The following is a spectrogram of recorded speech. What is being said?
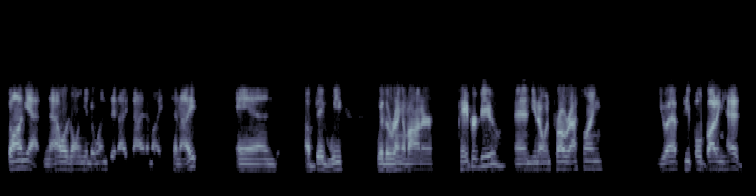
gone yet. Now we're going into Wednesday night dynamite tonight and a big week with a Ring of Honor pay per view. And, you know, in pro wrestling, you have people butting heads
